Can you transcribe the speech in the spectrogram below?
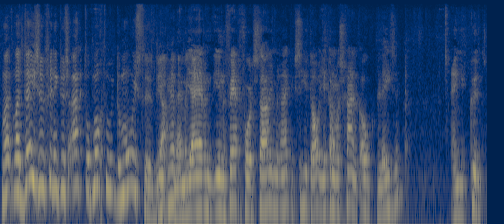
Maar, maar deze vind ik dus eigenlijk tot nog toe de mooiste die Ja, ik heb. nee, maar jij hebt een, in een vergevorderd stadium bereikt. Ik zie het al. Je kan waarschijnlijk ook lezen. En je kunt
